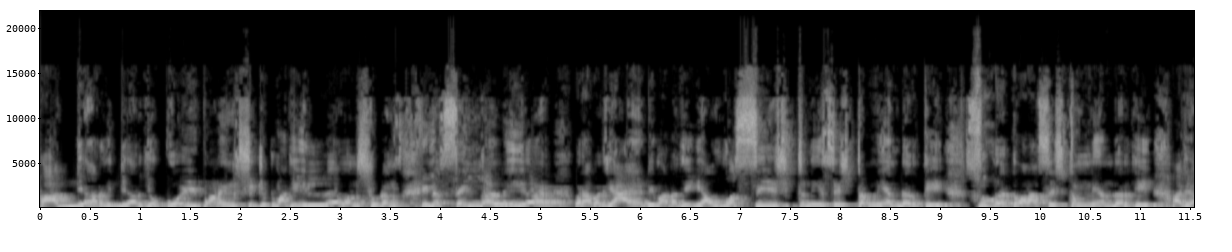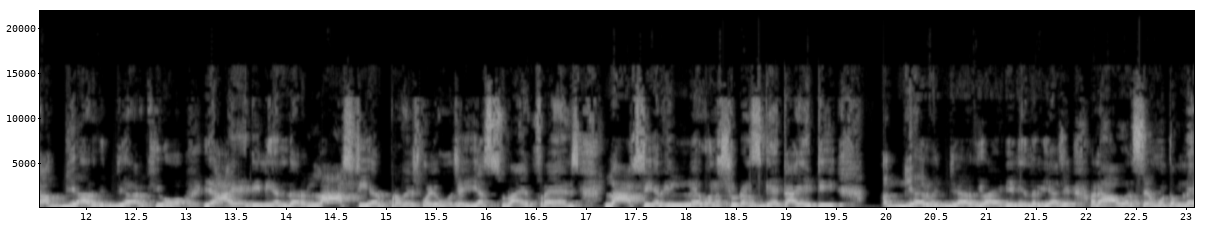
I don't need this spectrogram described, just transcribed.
આ અગિયાર વિદ્યાર્થીઓ કોઈ પણ ઇન્સ્ટિટ્યૂટમાંથી eleven students in a single year બરાબર છે આઈઆઈટી માં નથી ગયા. વશિષ્ઠની સિસ્ટમની અંદરથી સુરત વાળા સિસ્ટમની અંદરથી આજે અગિયાર વિદ્યાર્થીઓ એ આઈઆઈટી ની અંદર લાસ્ટ યર પ્રવેશ મેળવ્યો છે. Yes my friends last year eleven students get IIT. અગિયાર વિદ્યાર્થીઓ આઈઆઈટી ની અંદર ગયા છે. અને આ વર્ષે હું તમને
